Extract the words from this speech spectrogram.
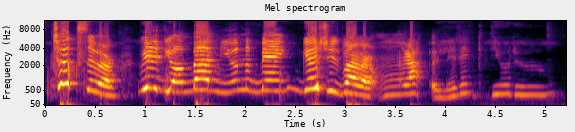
çok seviyorum. Videomu beğenmeyi unutmayın. Görüşürüz bay bay. Ölerek gidiyorum.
